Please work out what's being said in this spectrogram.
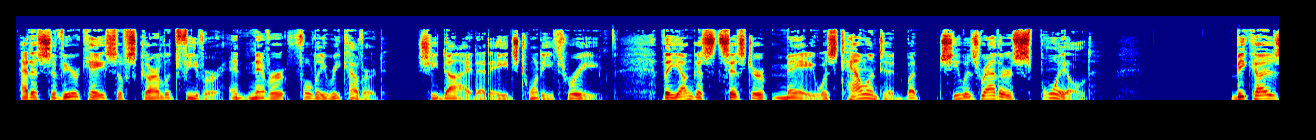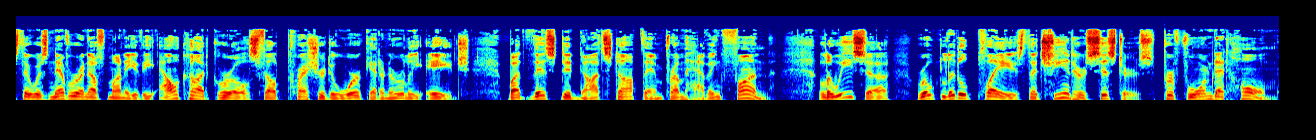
had a severe case of scarlet fever and never fully recovered. She died at age 23. The youngest sister, May, was talented, but she was rather spoiled. Because there was never enough money, the Alcott girls felt pressure to work at an early age, but this did not stop them from having fun. Louisa wrote little plays that she and her sisters performed at home.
